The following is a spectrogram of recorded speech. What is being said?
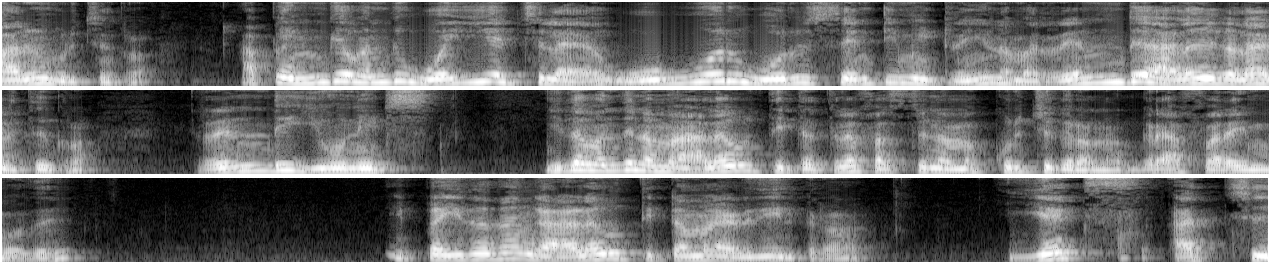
ஆறுன்னு குறிச்சிருக்கிறோம். அப்போ இங்கே வந்து ஒய்ஹெச்சில் ஒவ்வொரு ஒரு சென்டிமீட்டரையும் நம்ம ரெண்டு அலகுகளாக எடுத்துக்கிறோம். ரெண்டு யூனிட்ஸ் இதை வந்து நம்ம அளவு திட்டத்தில் ஃபஸ்ட்டு நம்ம குறிச்சுக்கிறோம் கிராஃப் வரையும் போது இப்போ இதை தான் இங்கே அளவு திட்டமாக எழுதியிருக்கிறோம். எக்ஸ் அச்சு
